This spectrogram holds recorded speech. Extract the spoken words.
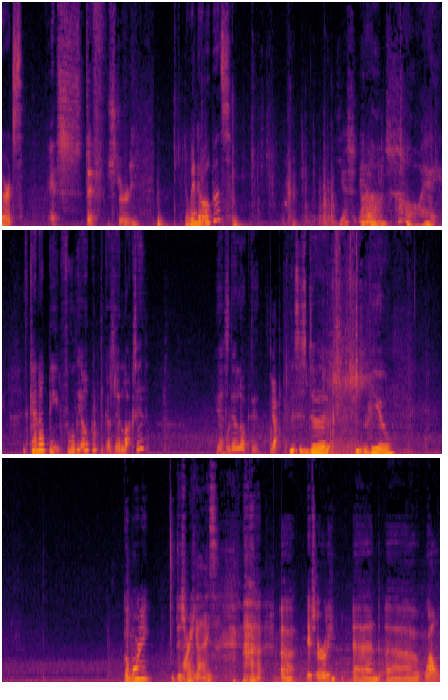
hurts. It's stiff, sturdy. The window opens? Yes, it oh. opens. Oh, hey. It cannot be fully open because they locked it? Yes, they locked it. Yeah. This is the view. Good morning. This morning, guys. uh, it's early and uh, well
